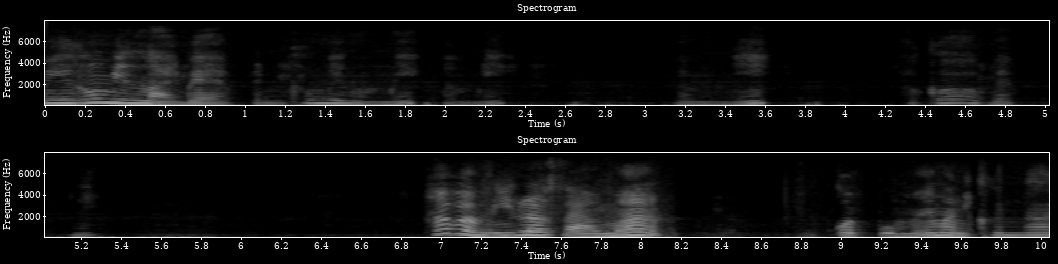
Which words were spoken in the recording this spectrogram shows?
มีเครื่องบินหลายแบบ เป็นเครื่องบินแบบนี้ แบบนี้ แบบนี้ แล้วก็แบบนี้ ถ้าแบบนี้เราสามารถกดปุ่มให้มันขึ้นได้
